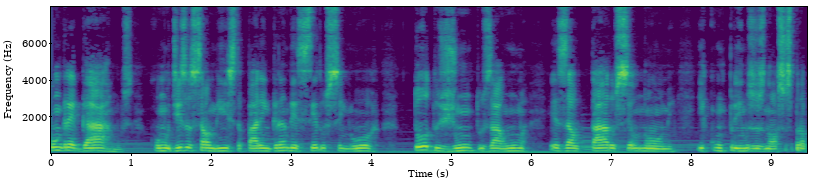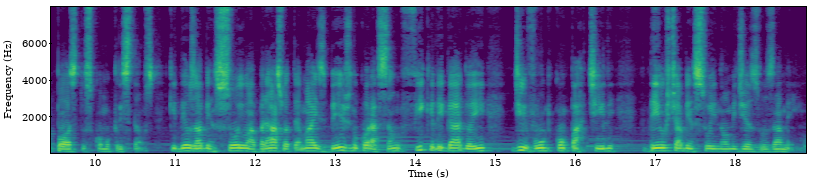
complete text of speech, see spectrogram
congregarmos, como diz o salmista, para engrandecer o Senhor, todos juntos a uma exaltar o seu nome e cumprirmos os nossos propósitos como cristãos. Que Deus abençoe, um abraço, até mais, beijo no coração, fique ligado aí, divulgue, compartilhe. Deus te abençoe em nome de Jesus. Amém.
